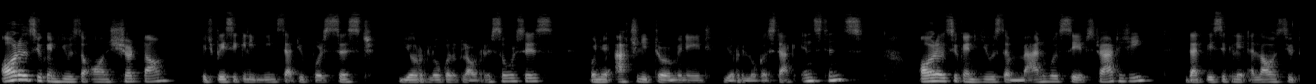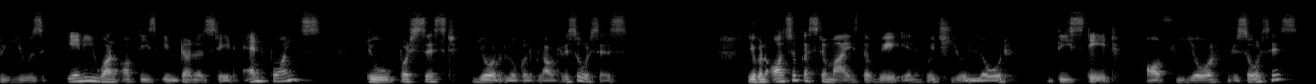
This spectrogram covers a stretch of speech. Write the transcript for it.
Or else you can use the on shutdown, which basically means that you persist your local cloud resources when you actually terminate your local stack instance. or else you can use the manual save strategy that basically allows you to use any one of these internal state endpoints to persist your local cloud resources. You can also customize the way in which you load the state of your resources.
